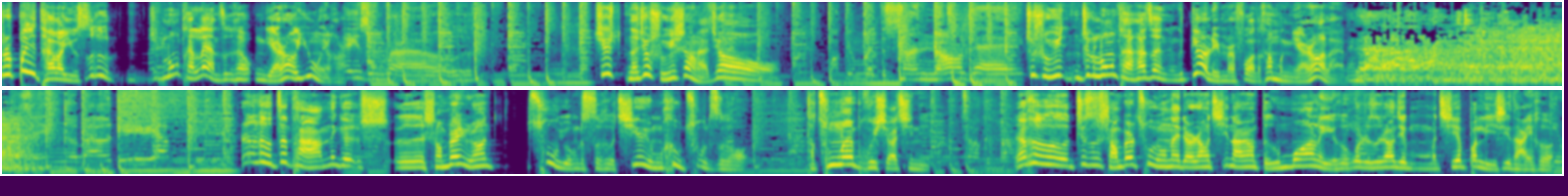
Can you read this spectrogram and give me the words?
就是备胎吧，有时候这个轮胎烂了之后还挨上用一下.就那就属于上来叫。Walking with the sun all day. 就属于你这个轮胎还在那个店儿里面放的，还没安上来了。然后在他那个是呃上边有人簇拥的时候，前拥后簇的时候，他从来不会想起你。然后就是上边簇拥那点儿，然后其他人都忙了以后，或者是人家没钱不联系他以后，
